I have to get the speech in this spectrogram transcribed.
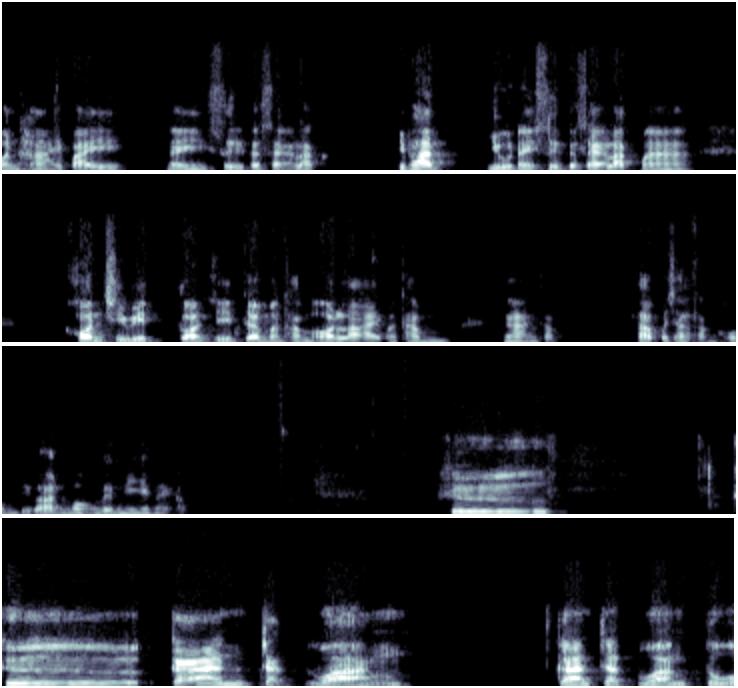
มันหายไปในสื่อกระแสหลักพี่พัฒอยู่ในสื่อกระแสหลักมาค่อนชีวิตก่อนที่จะมาทำออนไลน์มาทำงานกับาคประชาสังคมพี่พัฒมองเรื่องนี้ยังไงครับ คือคือการจัดวางการจัดวางตัว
